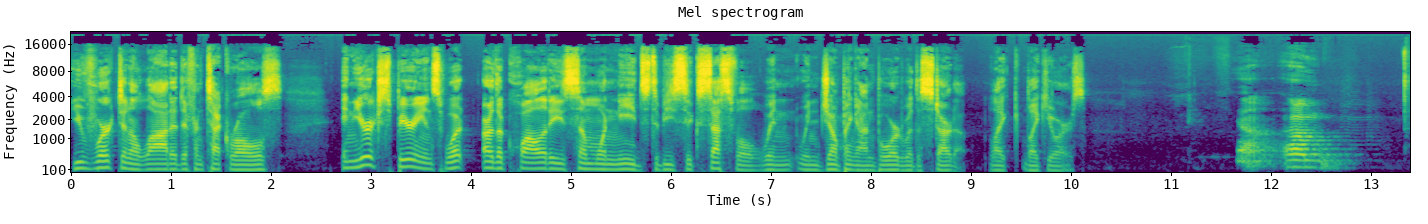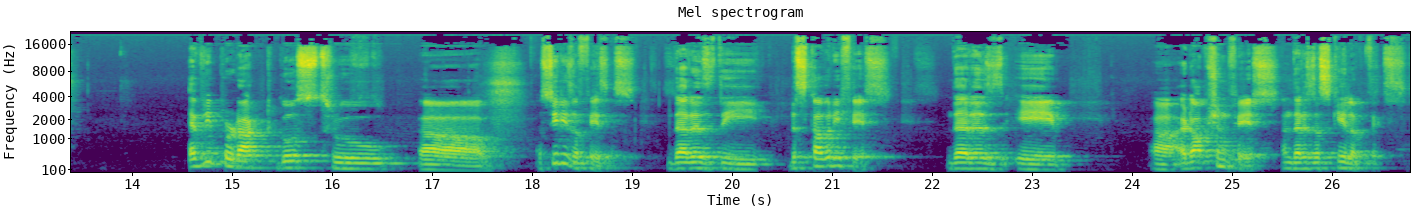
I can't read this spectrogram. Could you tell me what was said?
You've worked in a lot of different tech roles in your experience, what are the qualities someone needs to be successful when when jumping on board with a startup like like yours? Yeah, um, every product goes through uh, a series of phases. There is the discovery phase, there is a uh, adoption phase, and there is a scale up phase.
